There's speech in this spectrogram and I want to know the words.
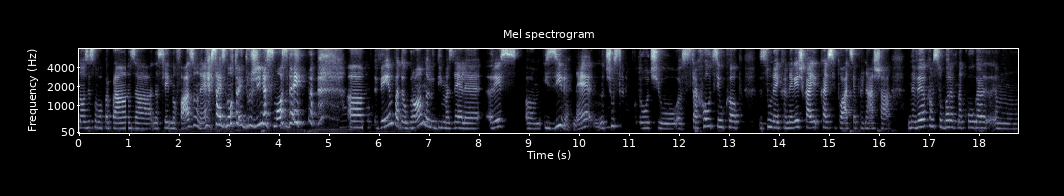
no, zdaj smo pripravljeni za naslednjo fazo, ne? saj znotraj družine smo zdaj. Um, vem pa, da ogromno ljudi ima zdaj res um, izzive ne? na čustvenem področju, eh, strahovci v kup, zunaj, ker ne veš, kaj, kaj situacija prinaša. Ne vejo, kam se obrniti na koga, um,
